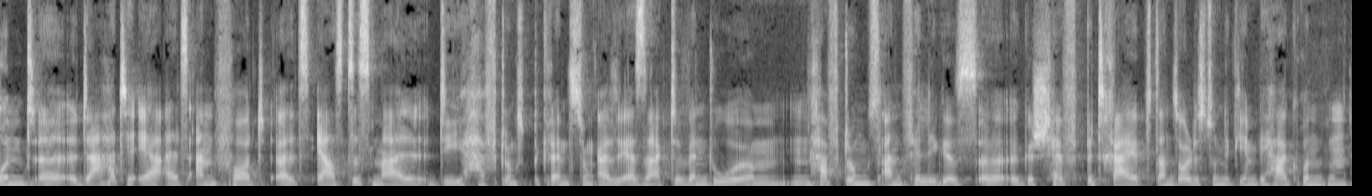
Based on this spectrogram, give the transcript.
Und äh, da hatte er als Antwort als erstes mal die Haftungsbegrenzung. Also er sagte, wenn du ähm, ein haftungsanfälliges äh, Geschäft betreibst, dann solltest du eine GmbH gründen,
